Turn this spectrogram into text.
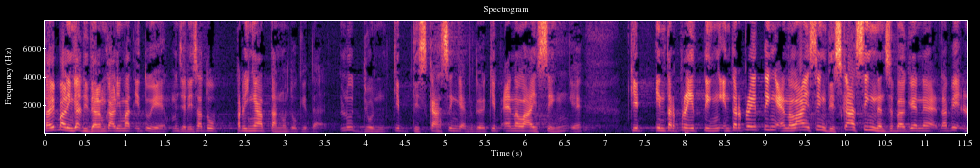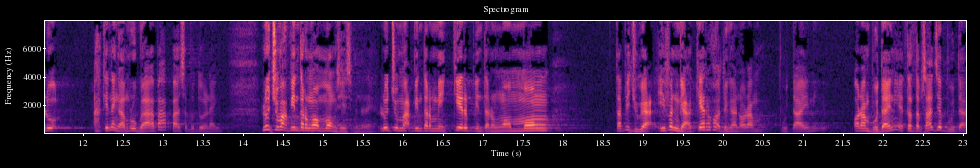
Tapi paling nggak di dalam kalimat itu ya menjadi satu peringatan untuk kita. Lu don't keep discussing kayak gitu ya, keep analyzing ya, keep interpreting, interpreting, analyzing, discussing dan sebagainya. Tapi lu akhirnya nggak merubah apa-apa sebetulnya. Lu cuma pinter ngomong sih sebenarnya. Lu cuma pinter mikir, pinter ngomong. Tapi juga even gak care kok dengan orang buta ini. Orang buta ini ya tetap saja buta.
